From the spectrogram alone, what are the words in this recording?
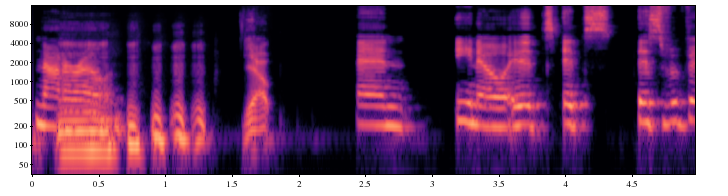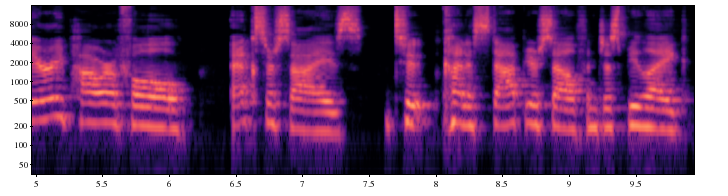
not our own. Mm. yep. And you know, it's it's it's a very powerful exercise to kind of stop yourself and just be like,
